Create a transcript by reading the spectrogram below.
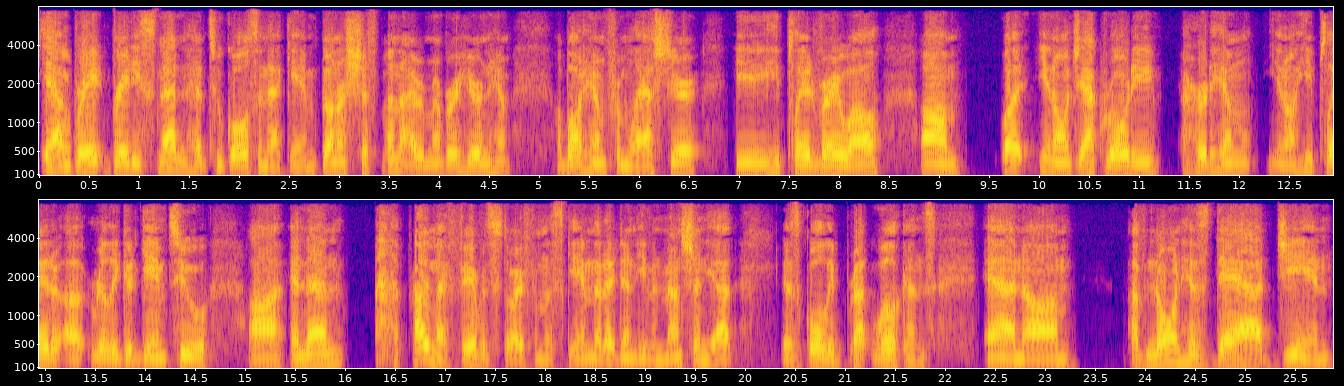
yeah, and Bra- Brady Snedden had two goals in that game. Gunnar Schiffman, I remember hearing him about him from last year. He he played very well. Um, but you know, Jack Rody, heard him. You know, he played a, really good game too. Uh, and then probably my favorite story from this game that I didn't even mention yet is goalie Brett Wilkins. And um, I've known his dad, Gene,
